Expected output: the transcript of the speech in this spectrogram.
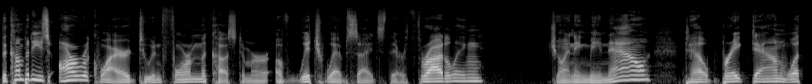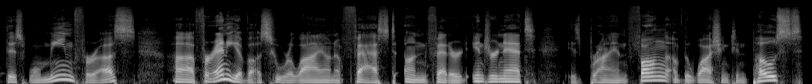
the companies are required to inform the customer of which websites they're throttling Joining me now to help break down what this will mean for us, uh, for any of us who rely on a fast, unfettered internet, is Brian Fung of the Washington Post.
